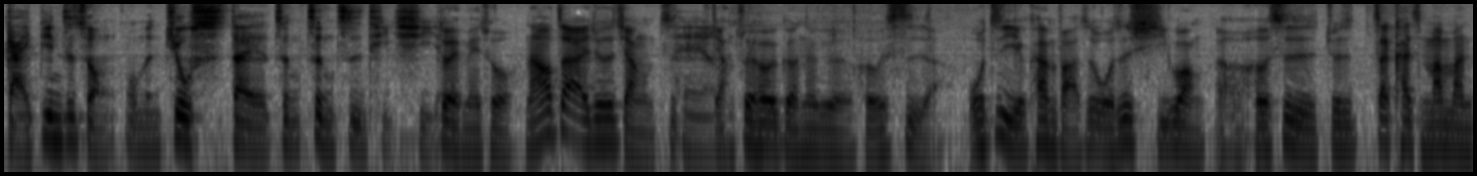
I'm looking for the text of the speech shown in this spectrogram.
改变这种我们旧时代的政政治体系、啊。对，没错。然后再来就是讲讲最后一个那个合适啊，我自己的看法是，我是希望呃合适就是再开始慢慢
